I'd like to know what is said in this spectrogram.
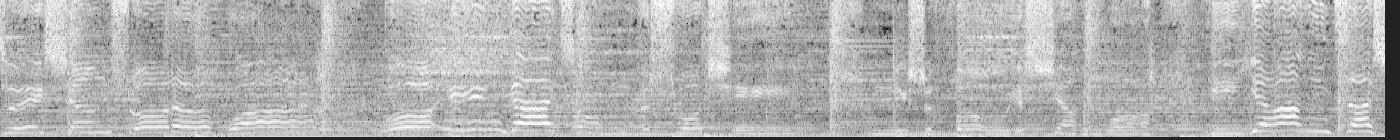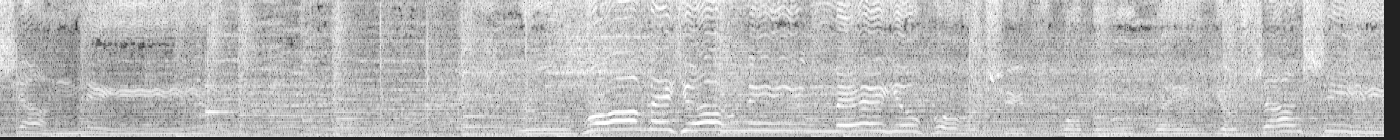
最想说的话，我应该从何说起？你是否也像我一样在想你？如果没有你，没有过去，我不会有伤心。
